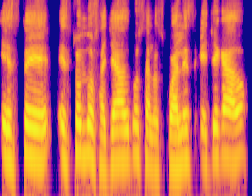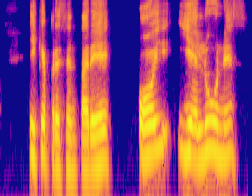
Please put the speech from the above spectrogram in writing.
este, estos los hallazgos a los cuales he llegado y que presentaré hoy y el lunes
